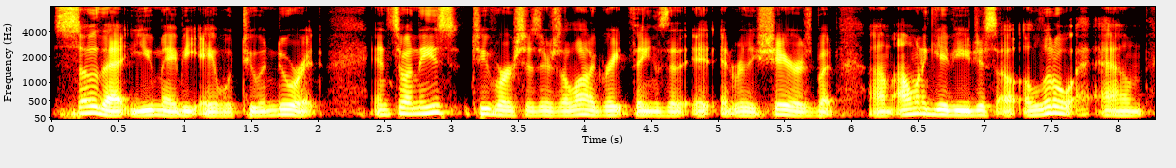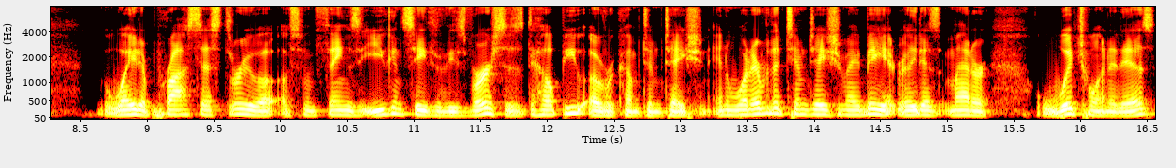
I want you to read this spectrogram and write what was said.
so that you may be able to endure it. And so in these two verses there's a lot of great things that it, it really shares, but um, I want to give you just a, a little um, way to process through of some things that you can see through these verses to help you overcome temptation. And whatever the temptation may be, it really doesn't matter which one it is,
